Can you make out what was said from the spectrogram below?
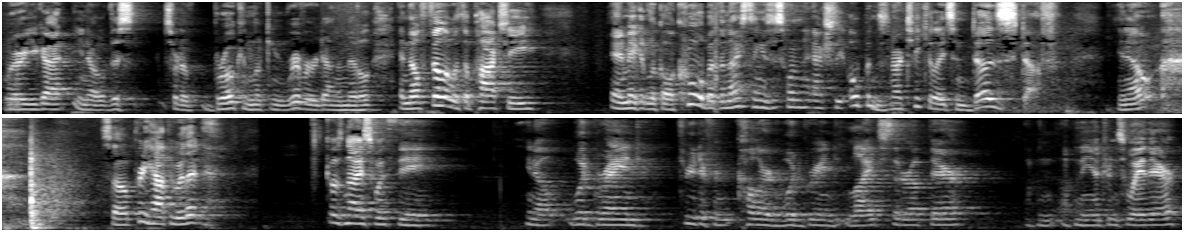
where you got, you know, this sort of broken looking river down the middle and they'll fill it with epoxy and make it look all cool. But the nice thing is this one actually opens and articulates and does stuff, you know? So pretty happy with it. Goes nice with the, you know, wood grained three different colored wood grained lights that are up there, up in, up in the entranceway there.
